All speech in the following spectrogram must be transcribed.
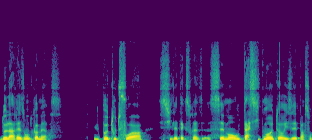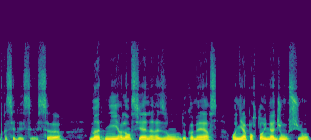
de la raison de commerce. Il peut toutefois, s'il est expressément ou tacitement autorisé par son prédécesseur, maintenir l'ancienne raison de commerce en y apportant une adjonction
